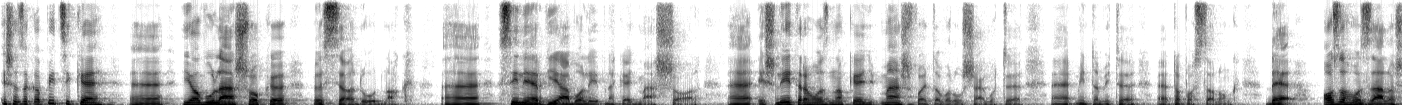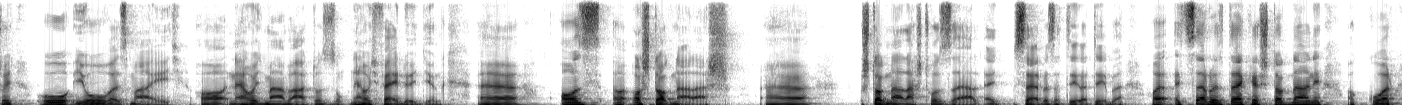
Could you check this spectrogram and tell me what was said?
És ezek a picike javulások összeadódnak, szinergiából lépnek egymással, és létrehoznak egy másfajta valóságot, mint amit tapasztalunk. De az a hozzáállás, hogy ó, jó, ez már így, a, nehogy már változzunk, nehogy fejlődjünk, az a stagnálás. Stagnálást hozzá el egy szervezet életébe. Ha egy szervezet elkezd stagnálni, akkor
